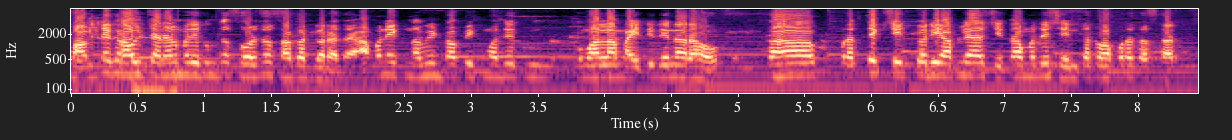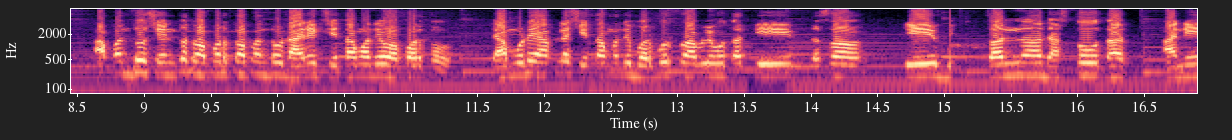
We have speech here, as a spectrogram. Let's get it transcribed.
फार्मटेक राहुल चॅनलमध्ये तुमचं स्वतः स्वागत करत आहे. आपण एक नवीन टॉपिकमध्ये तुम्हाला माहिती देणार आहोत का प्रत्येक शेतकरी आपल्या शेतामध्ये शेणखत वापरत असतात. आपण जो शेणखत वापरतो आपण तो डायरेक्ट शेतामध्ये वापरतो. त्यामुळे आपल्या शेतामध्ये भरपूर प्रॉब्लेम होतात की जसं ते तण जास्त होतात आणि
